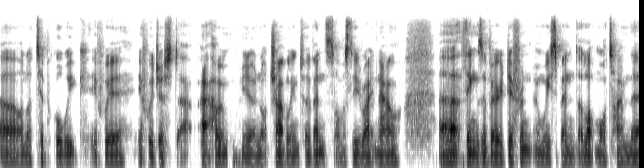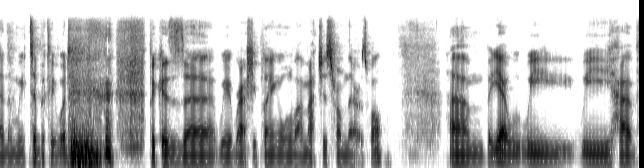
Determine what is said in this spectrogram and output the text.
uh, on a typical week if we're if we're just at home you know not traveling to events obviously right now uh, things are very different and we spend a lot more time there than we typically would because uh, we're actually playing all of our matches from there as well um, but yeah we we have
